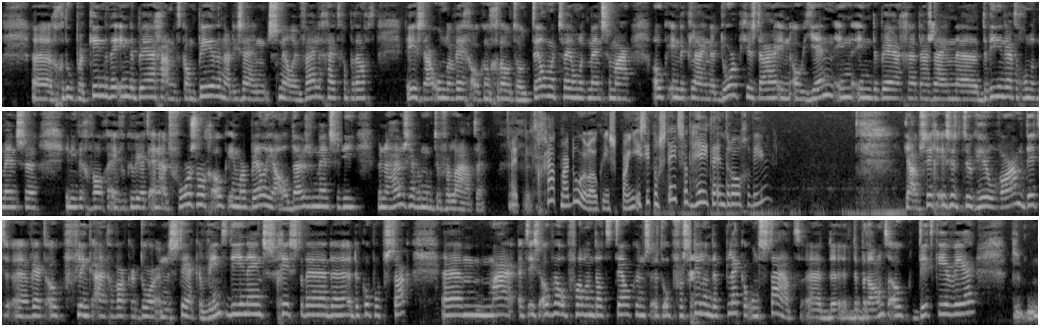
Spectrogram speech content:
groepen kinderen in de bergen aan het kamperen. Nou, die zijn snel in veiligheid gebracht. Er is daar onderweg ook een groot hotel met 200 mensen. Maar ook in de kleine dorpjes daar in Oyen in, in de bergen. Daar zijn 3300 mensen in ieder geval geëvacueerd. En uit voorzorg ook in Marbella al duizend mensen die hun huis hebben moeten verlaten. Het gaat maar door ook in Spanje. Is dit nog steeds dat hete en droge weer? Ja, op zich is het natuurlijk heel warm. Dit uh, werd ook flink aangewakkerd door een sterke wind... die ineens gisteren de, de kop opstak. Um, maar het is ook wel opvallend dat telkens het op verschillende plekken ontstaat, uh, de, de brand. Ook dit keer weer.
